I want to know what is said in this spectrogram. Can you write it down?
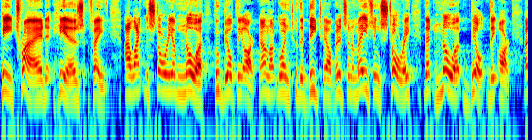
He tried his faith. I like the story of Noah who built the ark. Now, I'm not going to the detail, but it's an amazing story that Noah built the ark. Uh,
